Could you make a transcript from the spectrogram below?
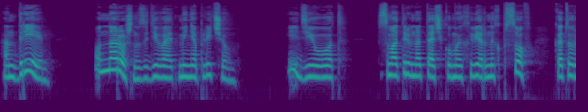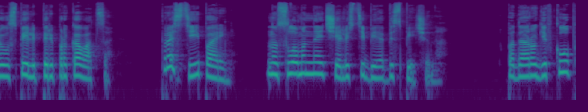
Андреем. Он нарочно задевает меня плечом. Идиот. Смотрю на тачку моих верных псов, которые успели перепарковаться. Прости, парень но сломанная челюсть тебе обеспечена. По дороге в клуб,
